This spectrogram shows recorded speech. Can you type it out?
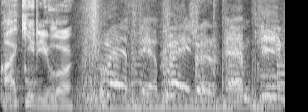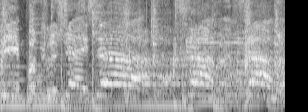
а Кириллу. Пепси, пейджер, MTV, подключайся! Самым-самым!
